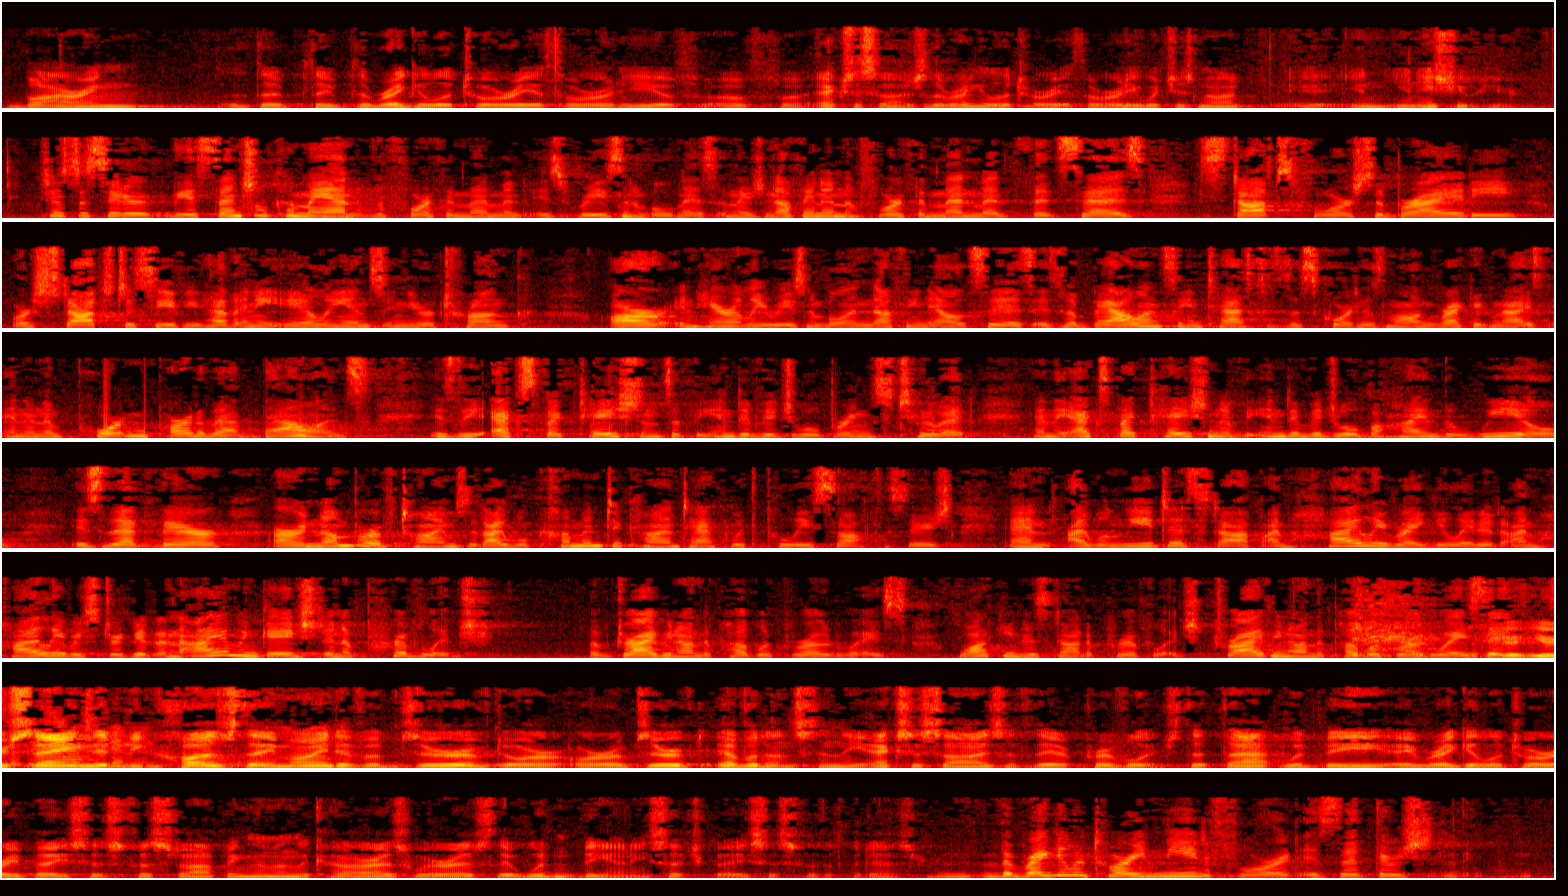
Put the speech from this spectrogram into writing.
barring the, the, the regulatory authority of, of uh, exercise of the regulatory authority, which is not in, in issue here. Justice Souter, the essential command of the Fourth Amendment is reasonableness, and there's nothing in the Fourth Amendment that says stops for sobriety or stops to see if you have any aliens in your trunk are inherently reasonable and nothing else is. It's a balancing test as this court has long recognized and an important part of that balance is the expectations that the individual brings to it. And the expectation of the individual behind the wheel is that there are a number of times that I will come into contact with police officers and I will need to stop. I'm highly regulated, I'm highly restricted, and I am engaged in a privilege of driving on the public roadways. Walking is not a privilege. Driving on the public roadways is. You're so saying that because they might have observed or, or observed evidence in the exercise of their privilege, that that would be a regulatory basis for stopping them in the cars, whereas there wouldn't be any such basis for the pedestrian. The regulatory need for it is that there's,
